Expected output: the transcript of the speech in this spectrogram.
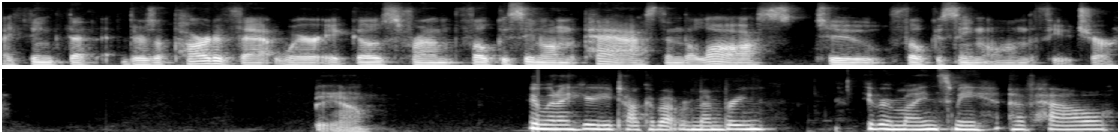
I think that there's a part of that where it goes from focusing on the past and the loss to focusing on the future. But yeah. And when I hear you talk about remembering, it reminds me of how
